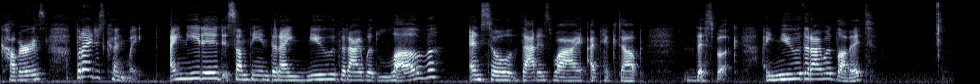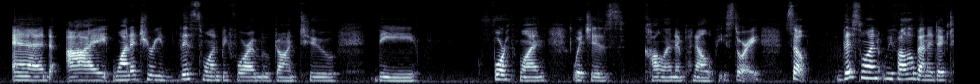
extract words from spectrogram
covers, but I just couldn't wait. I needed something that I knew that I would love, and so that is why I picked up this book. I knew that I would love it, and I wanted to read this one before I moved on to the fourth one, which is Colin and Penelope's story. So this one, we follow Benedict.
